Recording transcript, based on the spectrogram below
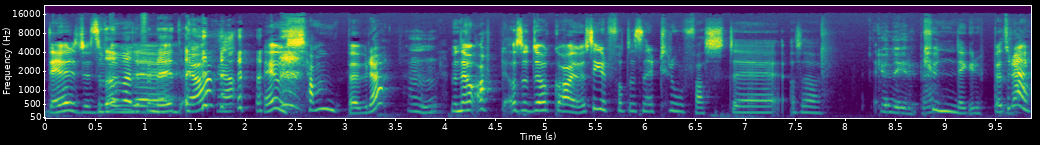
Det høres ut Så som da var du fornøyd. Ja, Ja. det er jo kjempebra. Mm. Men det er jo artig altså, Dere har jo sikkert fått en sånn trofast uh, altså, Kundegruppe. kundegruppe, tror jeg.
